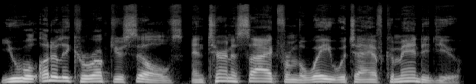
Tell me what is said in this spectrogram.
you will utterly corrupt yourselves and turn aside from the way which I have commanded you.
